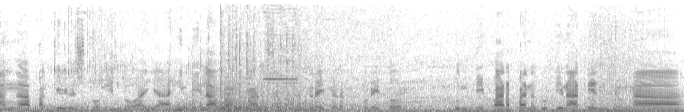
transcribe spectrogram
Ang uh, pagkilos ko ito ay ah, hindi lamang para sa mga driver at operator, kundi para panagutin natin yung ah,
